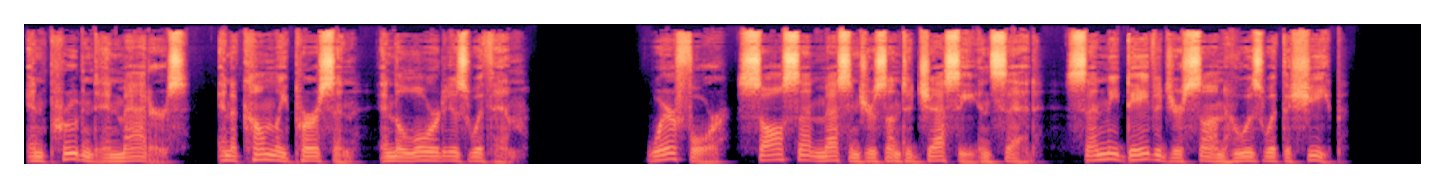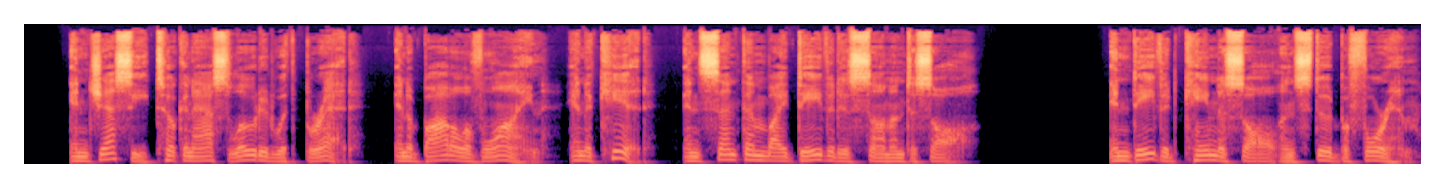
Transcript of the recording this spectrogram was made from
and prudent in matters, and a comely person, and the Lord is with him. Wherefore, Saul sent messengers unto Jesse and said, Send me David your son who is with the sheep. And Jesse took an ass loaded with bread, and a bottle of wine, and a kid, and sent them by David his son unto Saul. And David came to Saul and stood before him,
